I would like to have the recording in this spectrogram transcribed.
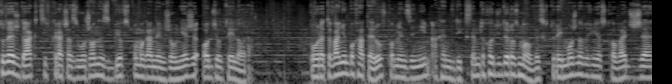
Tu też do akcji wkracza złożony z biowspomaganych żołnierzy oddział Taylora. Po uratowaniu bohaterów pomiędzy nim a Hendricksem dochodzi do rozmowy, z której można wywnioskować, że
